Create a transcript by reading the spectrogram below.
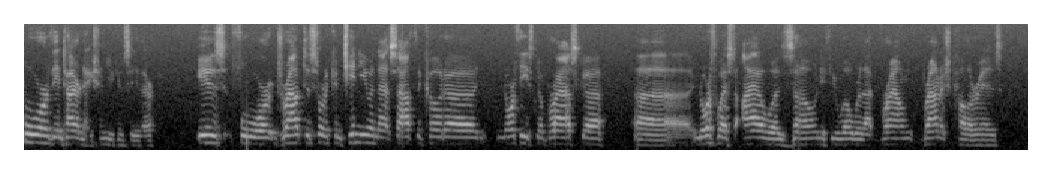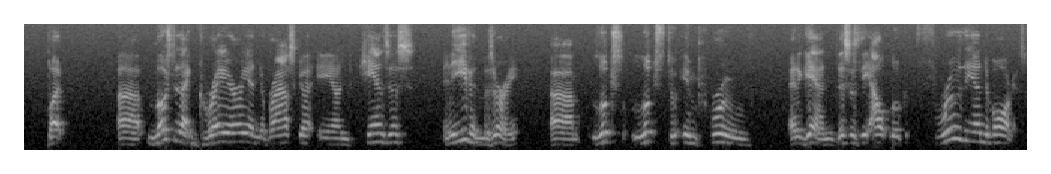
for the entire nation, you can see there, is for drought to sort of continue in that South Dakota, Northeast Nebraska, uh, Northwest Iowa zone, if you will, where that brown brownish color is. But uh, most of that gray area in Nebraska and Kansas and even Missouri um, looks looks to improve. And again, this is the outlook through the end of August.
